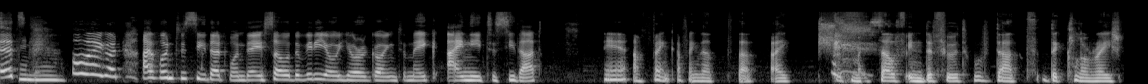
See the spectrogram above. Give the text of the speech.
it's oh my god, I want to see that one day. So the video you're going to make, I need to see that. Yeah, I think I think that that I shoot myself in the foot with that declaration,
